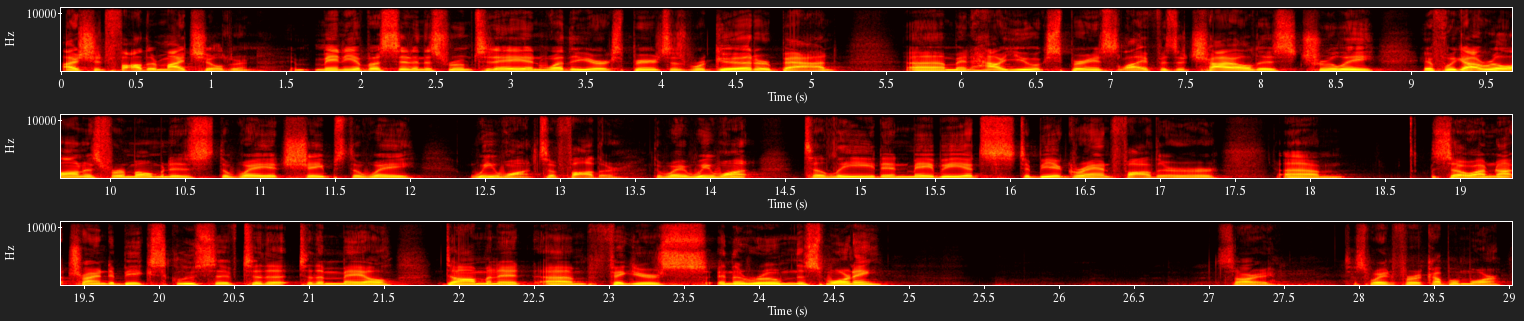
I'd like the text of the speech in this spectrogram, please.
I should father my children. Many of us sit in this room today, and whether your experiences were good or bad, um, and how you experienced life as a child is truly, if we got real honest for a moment, is the way it shapes the way we want to father, the way we want to lead. And maybe it's to be a grandfather or. Um, so I'm not trying to be exclusive to the to the male dominant um, figures in the room this morning. Sorry, just waiting for a couple more.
